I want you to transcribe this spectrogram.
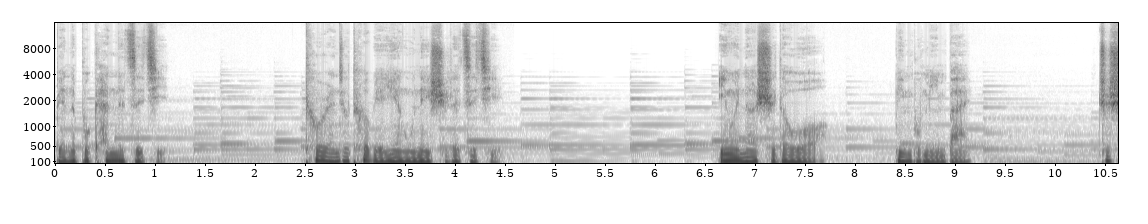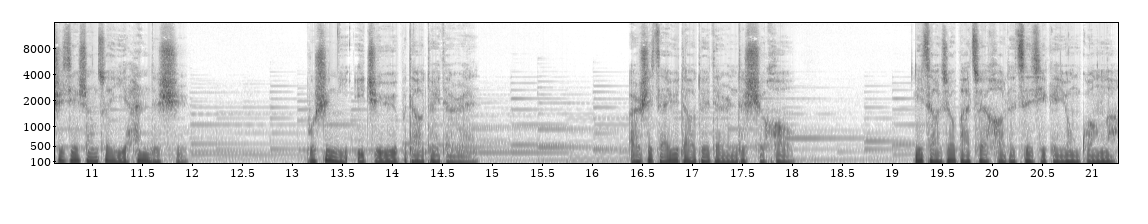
变得不堪的自己，突然就特别厌恶那时的自己，因为那时的我，并不明白。这世界上最遗憾的事，不是你一直遇不到对的人，而是在遇到对的人的时候，你早就把最好的自己给用光了。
